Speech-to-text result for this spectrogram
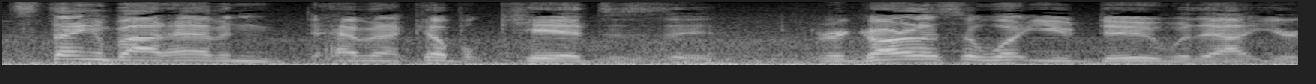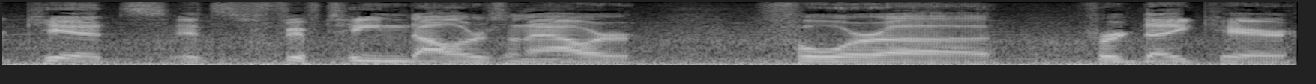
It's the thing about having having a couple kids is that regardless of what you do without your kids, it's fifteen dollars an hour for uh, for daycare,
